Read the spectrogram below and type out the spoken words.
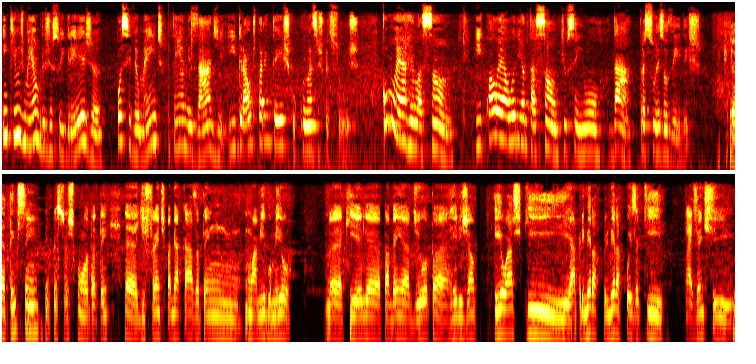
em que os membros de sua igreja possivelmente têm amizade e grau de parentesco com essas pessoas. Como é a relação e qual é a orientação que o Senhor dá para suas ovelhas? É, tem sim. Tem pessoas com outra. Tem é, de frente para minha casa tem um, um amigo meu é, que ele é, também é de outra religião. Eu acho que a primeira, primeira coisa que a gente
